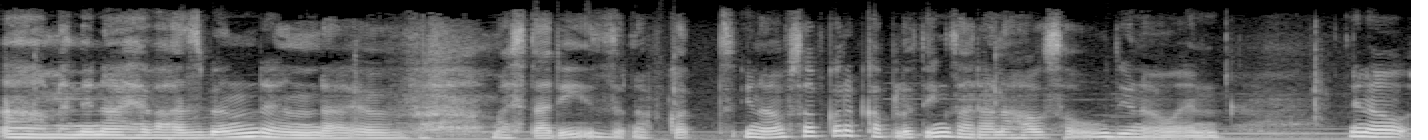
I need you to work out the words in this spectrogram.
Um, and then I have a husband and I have my studies and I've got, you know, so I've got a couple of things. I run a household, you know, and, you know,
